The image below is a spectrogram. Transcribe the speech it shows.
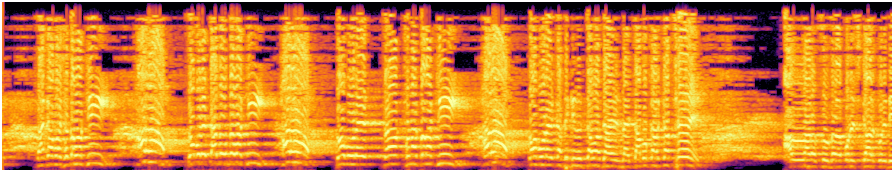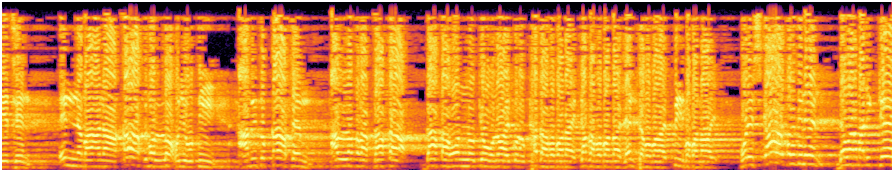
টাকা পয়সা দেওয়া কি? হারাম। কবরে চাদর দেওয়া কি? হারাম। কবরে প্রার্থনা করা কি? হারাম। কবরের কাছে কিছু চাওয়া যায় না চাবো কার কাছে? আল্লাহ রসুল পরিষ্কার করে দিয়েছেন। আমি তো কাসেম, আল্লাহ তারা দাতা। দাতা অন্য কেউ নয়, কোন খাদা বাবা নয় কাদা বাবা নয় ল্যাংটা বাবা নয় পীর বাবা নয় পরিষ্কার করে দিলেন দেওয়ার মালিককে।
